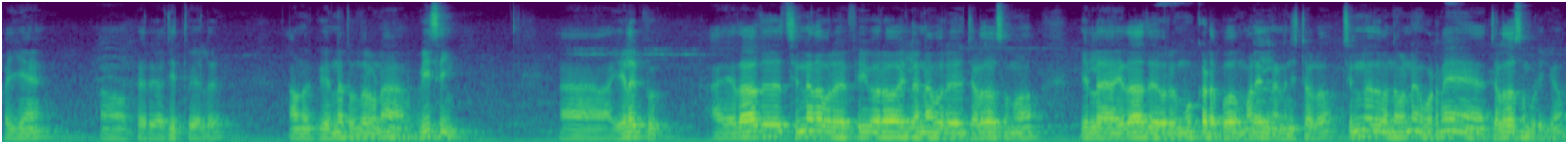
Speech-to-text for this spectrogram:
பையன் அவன் பேர் அஜித் வேலு. அவனுக்கு என்ன தொந்தரவுனா வீசிங் இழப்பு. ஏதாவது சின்னதாக ஒரு ஃபீவரோ இல்லைன்னா ஒரு ஜலதோஷமோ இல்லை ஏதாவது ஒரு மூக்கடைப்போ மழையில் நனைஞ்சிட்டாலோ சின்னது வந்தவுடனே உடனே ஜலதோஷம் பிடிக்கும்.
